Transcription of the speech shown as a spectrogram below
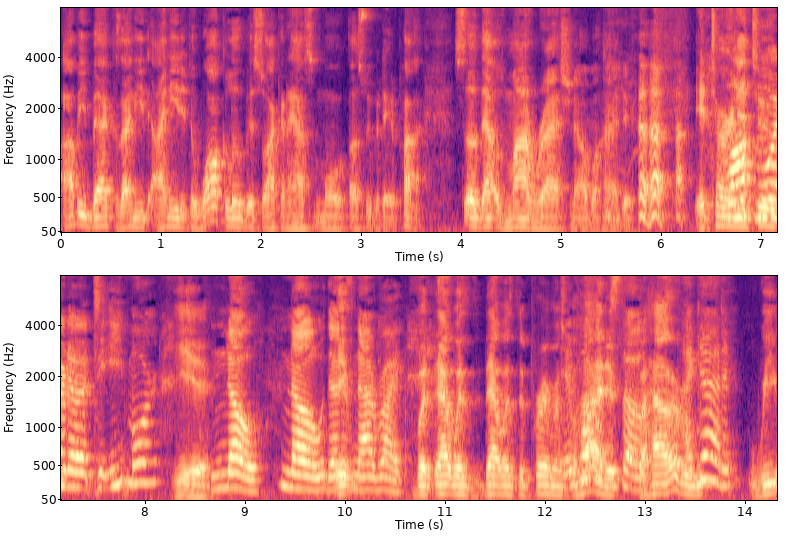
"I'll be back because I need I needed to walk a little bit so I can have some more uh, sweet potato pie." So that was my rationale behind it. It turned Walk into more to, to eat more? yeah. No, no, that is It- not right. But that was that was the premise It behind works, it. But however, I got it. We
